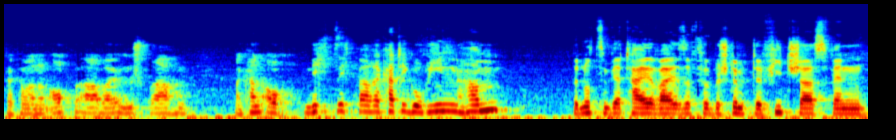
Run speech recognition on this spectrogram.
Da kann man dann auch bearbeiten, Sprachen. Man kann auch nicht sichtbare Kategorien haben. Benutzen wir teilweise für bestimmte Features, wenn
